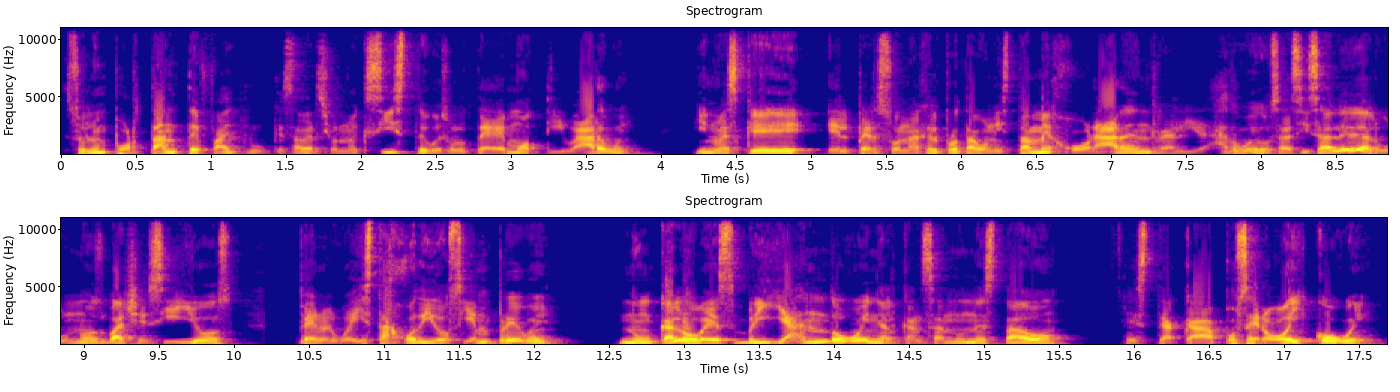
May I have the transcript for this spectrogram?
Eso es lo importante, Fight Club, que esa versión no existe, güey. Solo te debe motivar, güey. Y no es que el personaje, el protagonista, mejorara en realidad, güey. O sea, sí sale de algunos bachecillos, pero el güey está jodido siempre, güey. Nunca lo ves brillando, güey, ni alcanzando un estado, este, acá, pues heroico, güey.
